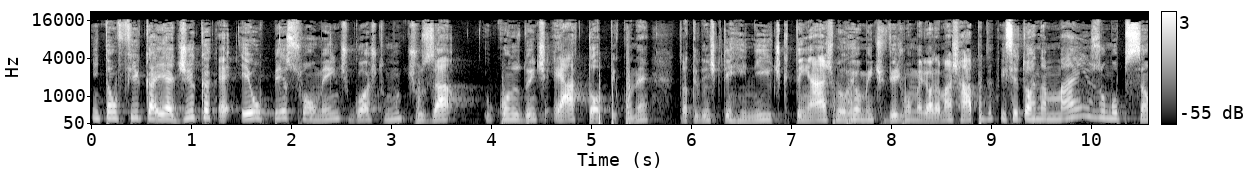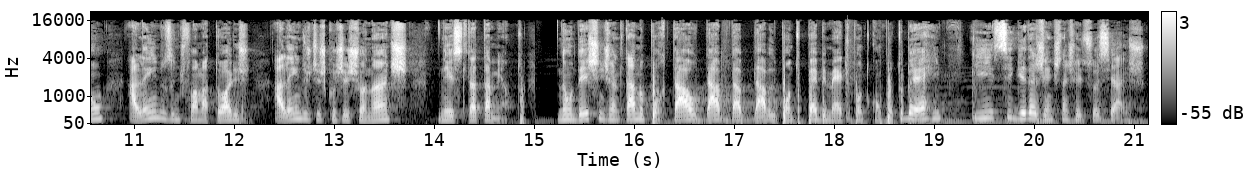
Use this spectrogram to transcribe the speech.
Então, fica aí a dica. É, eu, pessoalmente, gosto muito de usar quando o doente é atópico, né? Então, aquele doente que tem rinite, que tem asma, eu realmente vejo uma melhora mais rápida e se torna mais uma opção, além dos anti-inflamatórios, além dos descongestionantes, nesse tratamento. Não deixem de entrar no portal www.pebmed.com.br e seguir a gente nas redes sociais.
